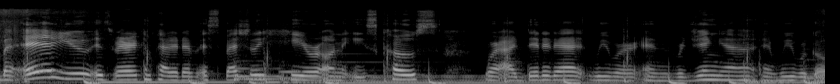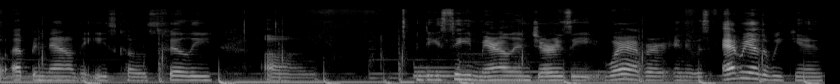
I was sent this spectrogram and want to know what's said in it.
But AAU is very competitive, especially here on the East Coast where I did it at. We were in Virginia and we would go up and down the East Coast, Philly, um, DC, Maryland, Jersey, wherever, and it was every other weekend.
